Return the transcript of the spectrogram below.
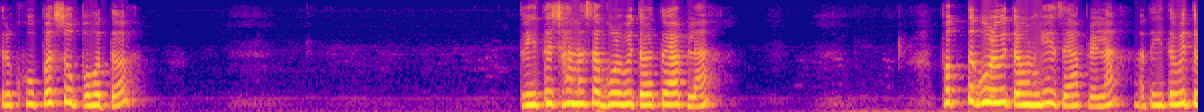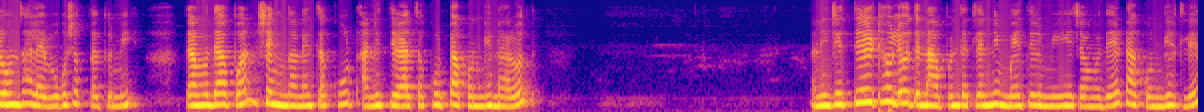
तर खूपच सोपं होतं. तर इथं छान असा गुळ वितळतोय आपला. फक्त गुळ वितळवून घ्यायचं आहे आपल्याला. आता इथं वितळवून झालं आहे बघू शकता तुम्ही. त्यामध्ये आपण शेंगदाण्याचा कूट आणि तिळाचा कूट टाकून घेणार आहोत. आणि जे तीळ ठेवले होते ना आपण त्यातले निम्मे तीळ मी ह्याच्यामध्ये टाकून घेतले.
